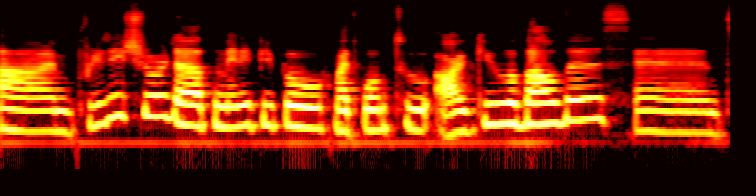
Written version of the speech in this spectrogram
I'm pretty sure that many people might want to argue about this and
